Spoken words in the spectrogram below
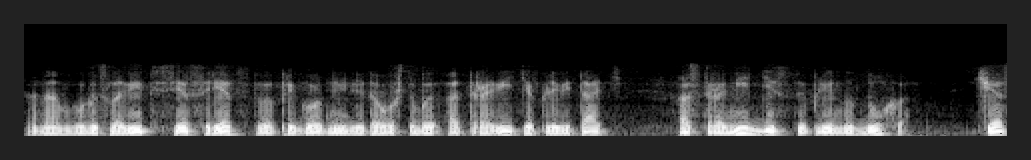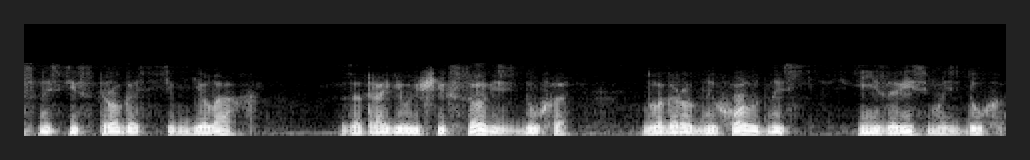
Она благословит все средства, пригодные для того, чтобы отравить, оклеветать, остромить дисциплину духа, честность и строгость в делах, затрагивающих совесть духа, благородную холодность и независимость духа.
